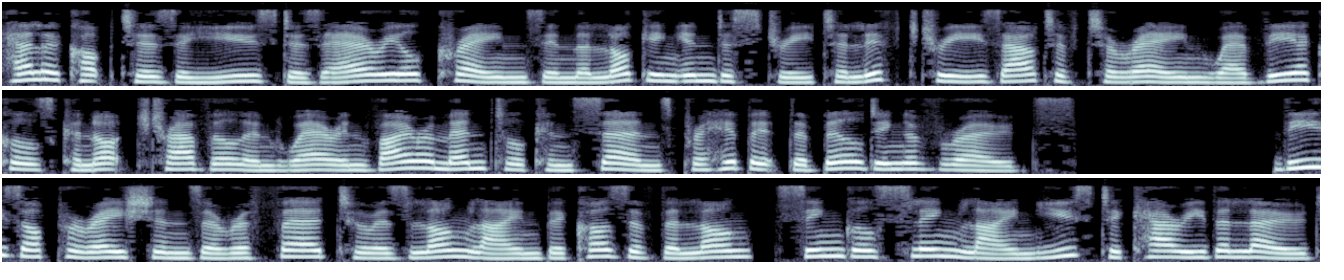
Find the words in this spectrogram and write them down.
Helicopters are used as aerial cranes in the logging industry to lift trees out of terrain where vehicles cannot travel and where environmental concerns prohibit the building of roads. These operations are referred to as longline because of the long, single sling line used to carry the load.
